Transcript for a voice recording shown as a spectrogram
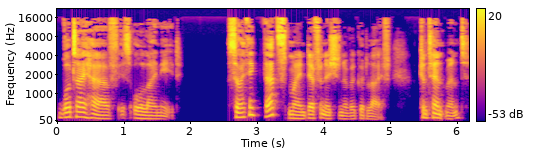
What I have is all I need. So I think that's my definition of a good life contentment,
